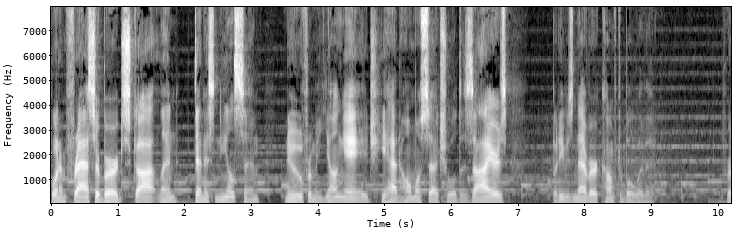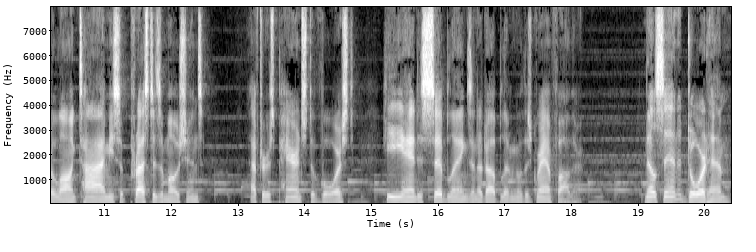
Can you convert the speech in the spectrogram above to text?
Born in Fraserburgh, Scotland, Dennis Nilsen knew from a young age he had homosexual desires but he was never comfortable with it. For a long time, he suppressed his emotions. After his parents divorced, he and his siblings ended up living with his grandfather. Nilsen adored him,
